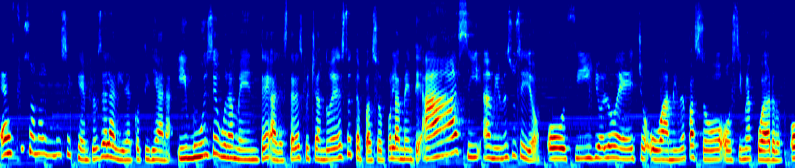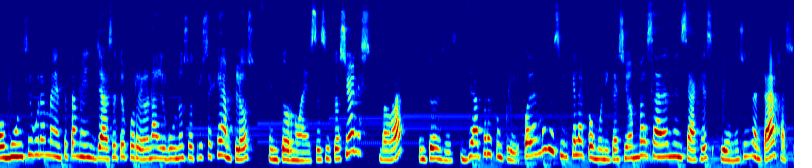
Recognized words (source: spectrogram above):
Estos son algunos ejemplos de la vida cotidiana y muy seguramente al estar escuchando esto te pasó por la mente, ah, sí, a mí me sucedió, o sí, yo lo he hecho, o a mí me pasó, o sí me acuerdo, o muy seguramente también ya se te ocurrieron algunos otros ejemplos en torno a estas situaciones, ¿verdad? Entonces, ya para concluir, podemos decir que la comunicación basada en mensajes tiene sus ventajas,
